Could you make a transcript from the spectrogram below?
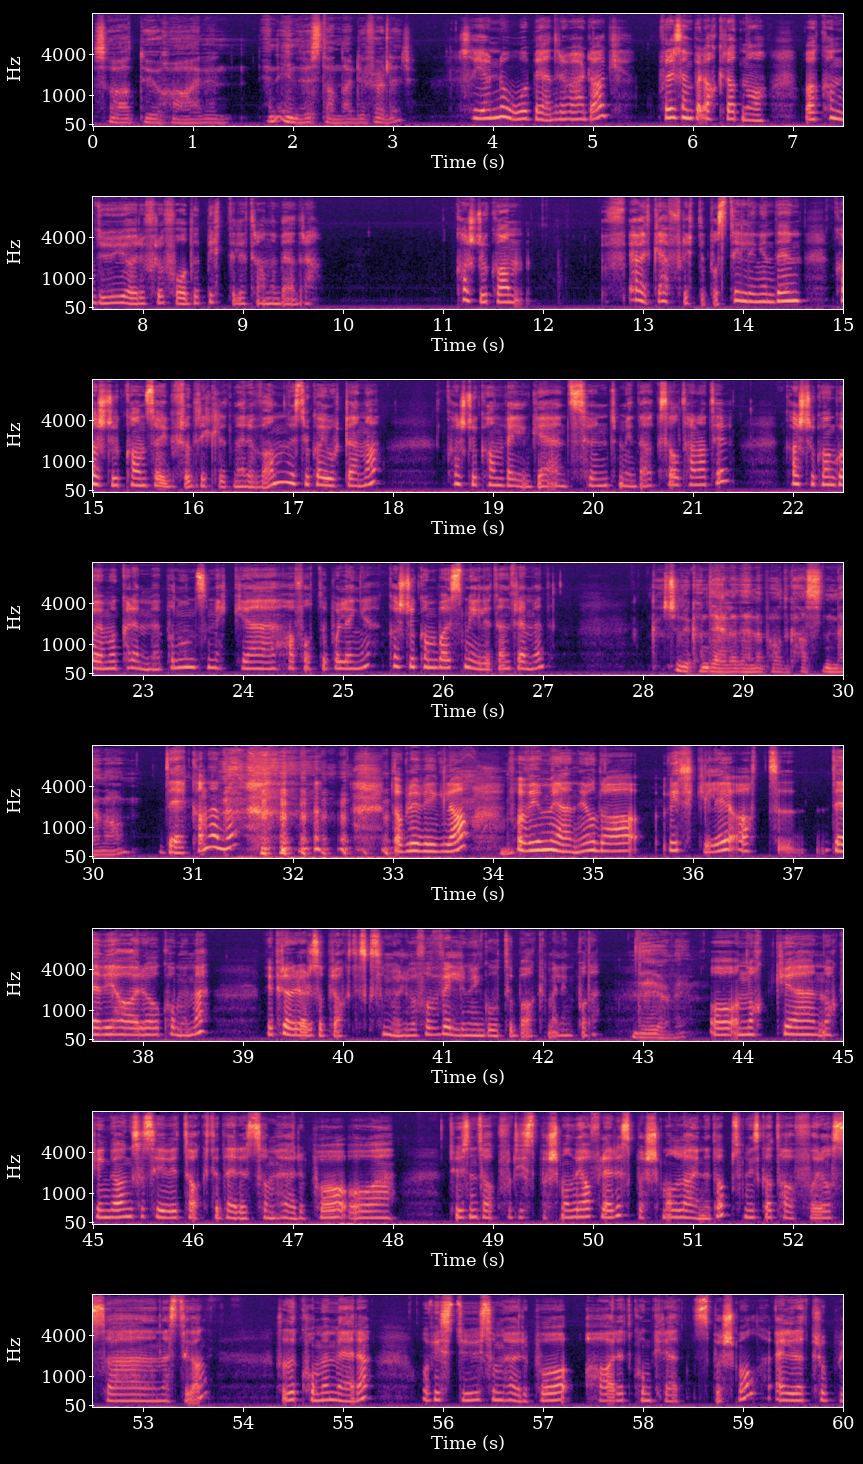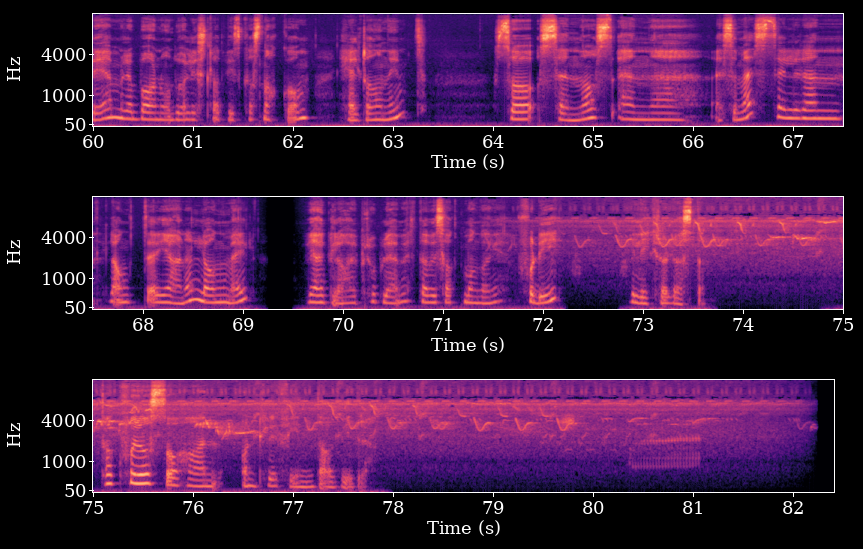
Så at du har en, en indre standard du følger. Så gjør noe bedre hver dag. For eksempel akkurat nå, hva kan du gjøre for å få det bitte litt bedre? Kanskje du kan, jeg vet ikke, flytte på stillingen din, kanskje du kan sørge for å drikke litt mer vann hvis du ikke har gjort det ennå, kanskje du kan velge et sunt middagsalternativ, kanskje du kan gå hjem og klemme på noen som ikke har fått det på lenge, kanskje du kan bare smile til en fremmed. Kanskje du kan dele denne podkasten med en annen? Det kan hende. da blir vi glad, for vi mener jo da virkelig at det vi har å komme med, vi prøver å gjøre det så praktisk som mulig Vi får veldig mye god tilbakemelding på det. Det gjør vi. Og nok, nok en gang så sier vi takk til dere som hører på, og tusen takk for de spørsmålene. Vi har flere spørsmål linet opp som vi skal ta for oss eh, neste gang, så det kommer mere. Og hvis du som hører på har et konkret spørsmål, eller et problem, eller bare noe du har lyst til at vi skal snakke om helt anonymt, så send oss en SMS eller en langt, gjerne en lang mail. Vi er glad i problemer, det har vi sagt mange ganger, fordi vi liker å løse dem. Takk for oss, og ha en ordentlig fin dag videre.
